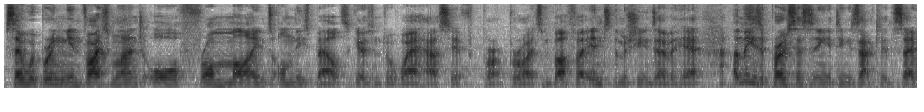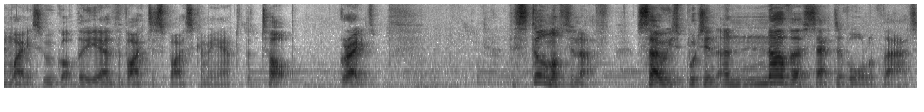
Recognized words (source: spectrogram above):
So we're bringing in Vitamelange ore from mines on these belts. It goes into a warehouse here provide some buffer into the machines over here, and these are processing it in exactly the same way. So we've got the uh, the Vita Spice coming out at the top. Great. There's still not enough. So he's put in another set of all of that,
